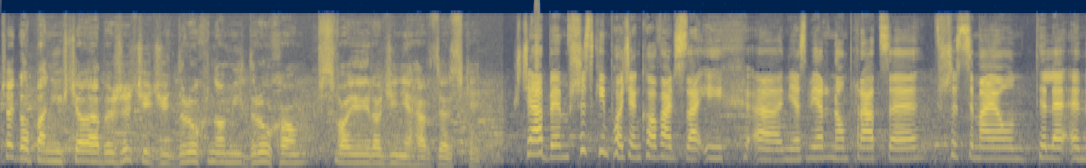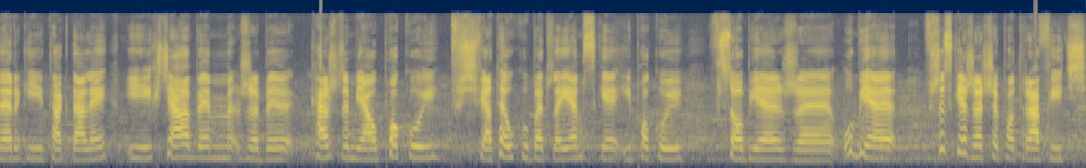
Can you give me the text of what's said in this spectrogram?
Czego pani chciałaby życzyć druhnom i druchom w swojej rodzinie harcerskiej? Chciałabym wszystkim podziękować za ich e, niezmierną pracę. Wszyscy mają tyle energii i tak dalej. I chciałabym, żeby każdy miał pokój w światełku betlejemskie i pokój w sobie, że umie wszystkie rzeczy potrafić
